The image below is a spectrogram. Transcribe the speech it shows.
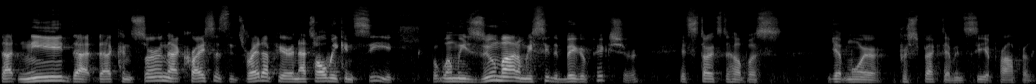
That need, that, that concern, that crisis, it's right up here, and that's all we can see. But when we zoom out and we see the bigger picture, it starts to help us get more perspective and see it properly,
